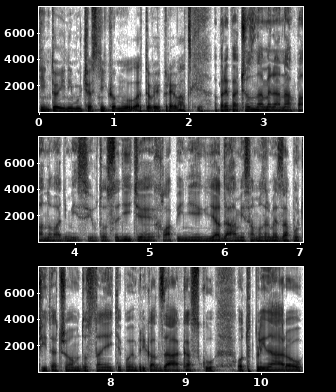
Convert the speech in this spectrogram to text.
týmto iným účastníkom letovej prevádzky. A prepáč, čo znamená naplánovať misiu? To sedíte chlapi niekde a dámy samozrejme za počítačom, dostanete, poviem príklad, zákazku od plinárov,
